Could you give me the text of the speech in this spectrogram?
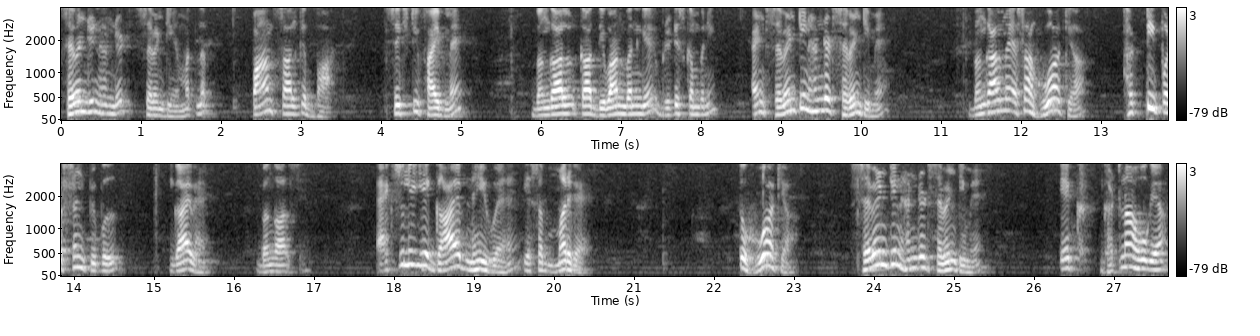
1770 में मतलब पाँच साल के बाद। 65 में बंगाल का दीवान बन गए ब्रिटिश कंपनी। एंड 1770 में बंगाल में ऐसा हुआ क्या? 30 परसेंट पीपल गायब हैं बंगाल से। एक्चुअली ये गायब नहीं हुए हैं, ये सब मर गए। तो हुआ क्या? 1770 में एक घटना हो गया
